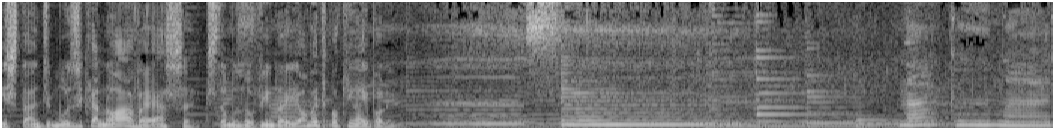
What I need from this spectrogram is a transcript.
está de música nova essa que estamos ouvindo aí. Aumenta um pouquinho aí, Paulinho. Na camarinha,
